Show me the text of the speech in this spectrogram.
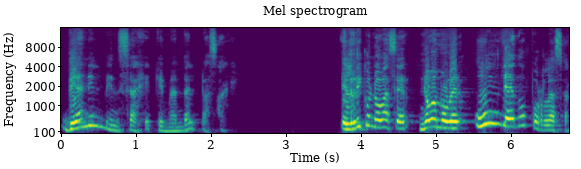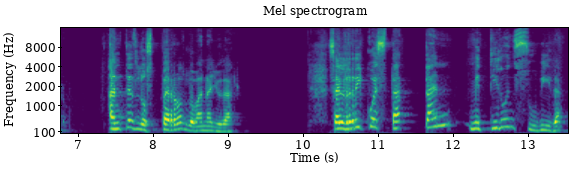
Vean el mensaje que manda el pasaje. El rico no va a hacer, no va a mover un dedo por Lázaro. Antes los perros lo van a ayudar. O sea, el rico está tan metido en su vida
